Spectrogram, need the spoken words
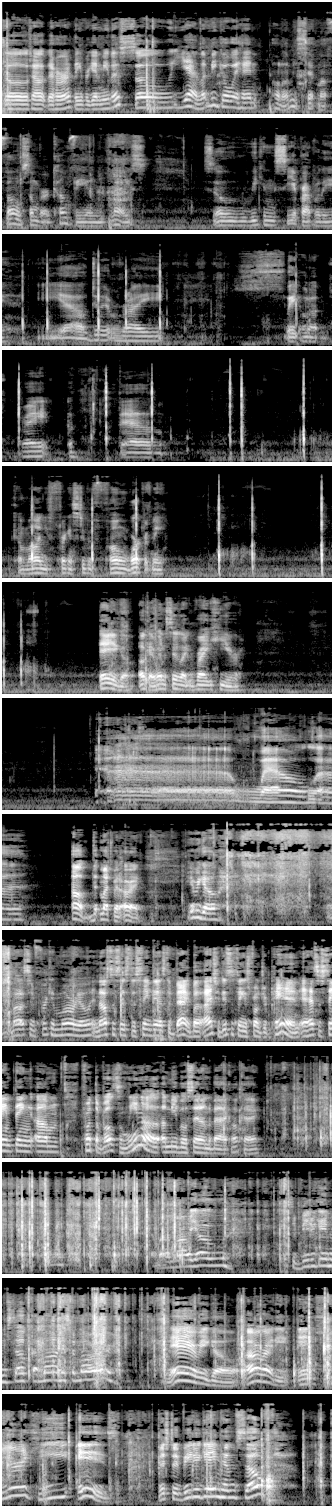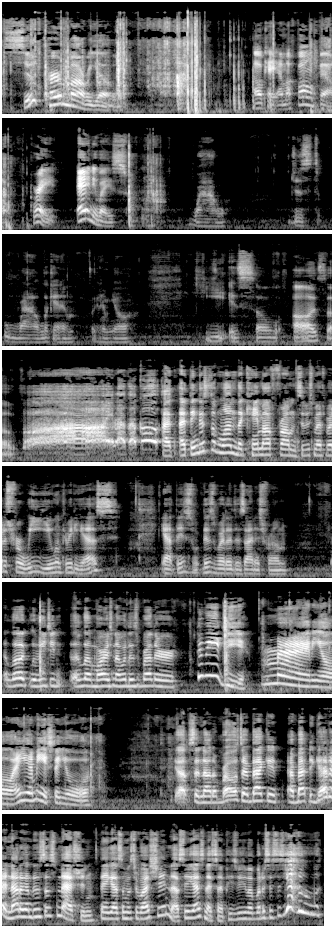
So shout out to her. Thank you for getting me this. So yeah, let me go ahead. Hold on, let me set my phone somewhere comfy and nice. So we can see it properly. Yeah, I'll do it right. Wait, hold up. Right about... Come on, you freaking stupid phone. Work with me. There you go. Okay, we're gonna sit like right here. Uh, well, uh, oh, much better. All right, here we go. And freaking Mario. And also says the same thing as the back, but actually this thing is from Japan. It has the same thing um, for what the Rosalina amiibo said on the back. Okay. Come on, Mario. Mr. Video Game himself. Come on, Mr. Mar. There we go. Alrighty. And here he is. Mr. Video Game himself. Super Mario. Okay, and my phone fell. Great. Anyways. Wow. Just, wow. Look at him. Look at him, y'all. He is so awesome. Oh, so cool. I, I think this is the one that came out from Super Smash Bros. for Wii U and 3DS. Yeah, this, this is where the design is from. And look, Luigi, look, Mario's now with his brother. Luigi! Mario, I missed you. Yep, so now the bros are back in, are back together and now they're gonna do some smashing. Thank you guys so much for watching. I'll see you guys next time. Peace, be my brothers and sisters. Yahoo!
